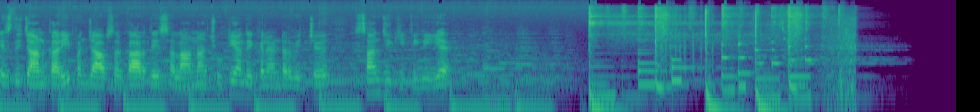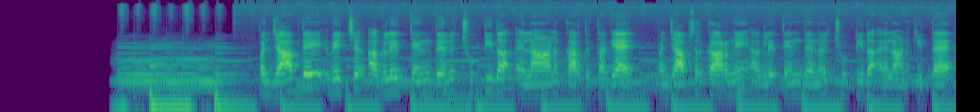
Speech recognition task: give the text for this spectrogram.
ਇਸ ਦੀ ਜਾਣਕਾਰੀ ਪੰਜਾਬ ਸਰਕਾਰ ਦੇ ਸਾਲਾਨਾ ਛੁੱਟੀਆਂ ਦੇ ਕੈਲੰਡਰ ਵਿੱਚ ਸਾਂਝੀ ਕੀਤੀ ਗਈ ਹੈ। ਪੰਜਾਬ ਦੇ ਵਿੱਚ ਅਗਲੇ 3 ਦਿਨ ਛੁੱਟੀ ਦਾ ਐਲਾਨ ਕਰ ਦਿੱਤਾ ਗਿਆ ਹੈ। ਪੰਜਾਬ ਸਰਕਾਰ ਨੇ ਅਗਲੇ 3 ਦਿਨ ਛੁੱਟੀ ਦਾ ਐਲਾਨ ਕੀਤਾ ਹੈ।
